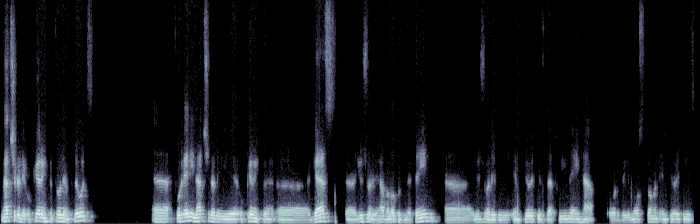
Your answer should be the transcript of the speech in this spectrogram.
naturally occurring petroleum fluids Uh, for any naturally uh, occurring uh, gas, uh, usually have a lot of methane. Uh, usually the impurities that we may have, or the most common impurities,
